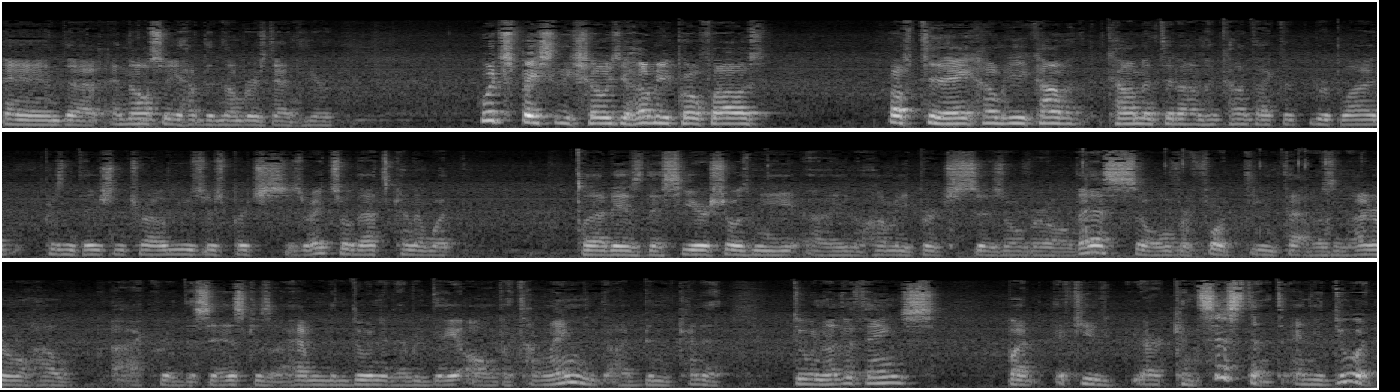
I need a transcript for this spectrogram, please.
And uh, and also you have the numbers down here which basically shows you how many profiles of today how many comment, commented on the contacted replied presentation trial users purchases right? So that's kind of what that is this year shows me uh, you know how many purchases over all this. So over 14,000 I don't know how accurate this is because I haven't been doing it every day all the time. I've been kind of doing other things. But if you are consistent and you do it,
